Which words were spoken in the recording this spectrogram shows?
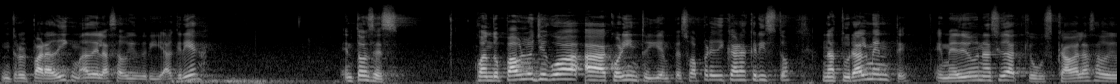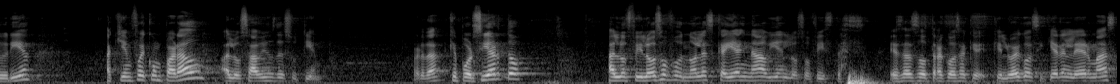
dentro del paradigma de la sabiduría griega. Entonces, cuando Pablo llegó a, a Corinto y empezó a predicar a Cristo, naturalmente, en medio de una ciudad que buscaba la sabiduría, ¿a quién fue comparado? A los sabios de su tiempo. ¿Verdad? Que por cierto, a los filósofos no les caían nada bien los sofistas. Esa es otra cosa que, luego, si quieren leer más,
